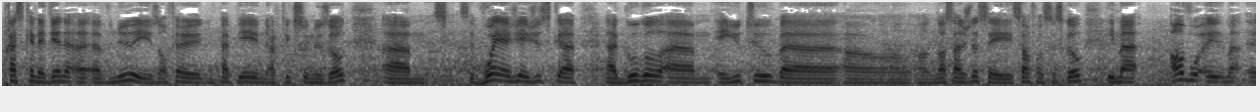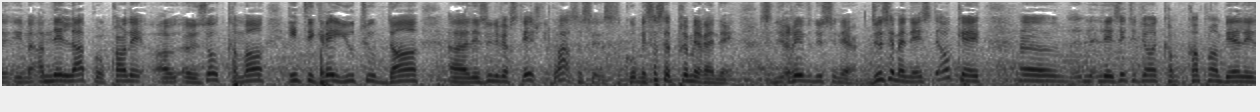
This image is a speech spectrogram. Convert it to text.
Presse canadienne est venue et ils ont fait un papier, un article sur nous autres. C'est voyager jusqu'à Google et YouTube en, en, Los Angeles et San Francisco. Il m'a envoyé, il m'a amené là pour parler aux autres comment intégrer YouTube dans les universités. Je dis, wow, ça c'est cool. Mais ça, c'est la première année. C'est révolutionnaire. Deuxième année, c'était OK. Euh, les étudiants comprennent bien, les,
